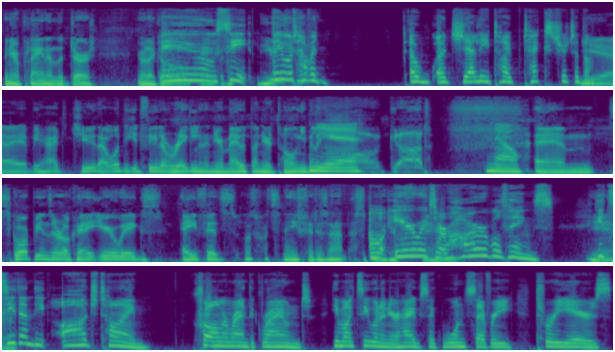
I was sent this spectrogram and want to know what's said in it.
when you were playing in the dirt. You're like, oh, Ew, but see, they would have a, a a jelly type texture to them. Yeah, it'd be hard to chew that, wouldn't it? You'd feel it wriggling in your mouth, on your tongue. You'd be like, Yeah. oh, God. No. Um, scorpions are okay. Earwigs, aphids. What's, what's an aphid? Is that a Oh, earwigs Um, are horrible things. You'd see them the odd time crawling around the ground. You might see one in your house like once every three years.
